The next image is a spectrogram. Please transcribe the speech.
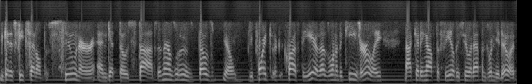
to get his feet settled sooner and get those stops. And that was that was you know you point across the year that was one of the keys early, not getting off the field. You see what happens when you do it.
